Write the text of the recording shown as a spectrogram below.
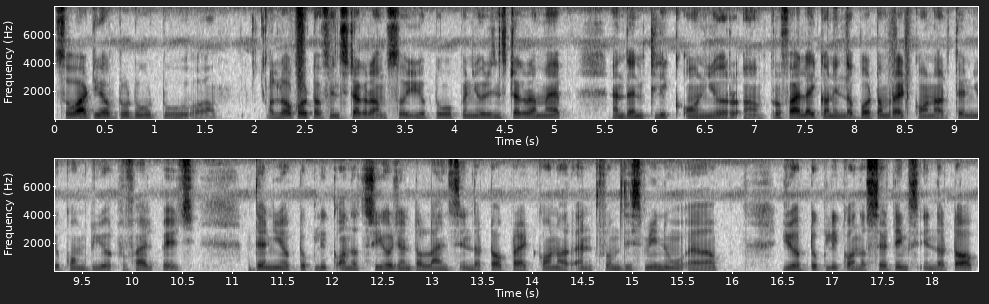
So what you have to do to uh, log out of instagram so you have to open your instagram app and then click on your uh, profile icon in the bottom right corner. Then you come to your profile page. Then you have to click on the three horizontal lines in the top right corner. And from this menu uh, you have to click on the settings in the top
